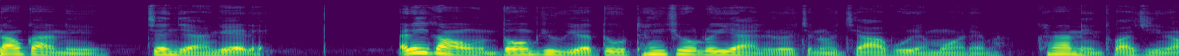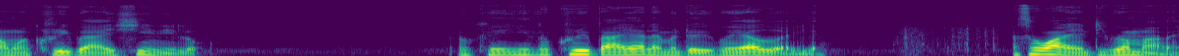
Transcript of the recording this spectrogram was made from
နောက်ကနေကြံကြံခဲ့တယ် အဲ့ဒီကောင်အသုံးပြုပြီးတော့သူ့ထိန်းချုပ်လို့ရတယ်လို့ကျွန်တော်ကြားဘူးတယ်မော်တယ်မှာခဏနေသွားကြည့်အောင်မှာ creeper ရှိနေလို့ okay ရင်တော့ creeper ရလည်းမတွေ့ဘူးဘယ်ရောက်သွားပြီလဲအစောကနေဒီဘက်မှာပဲ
